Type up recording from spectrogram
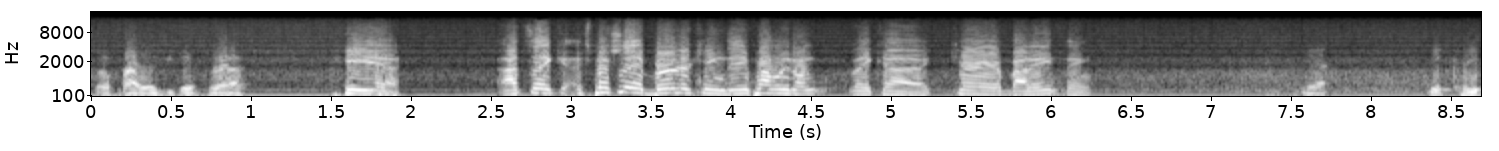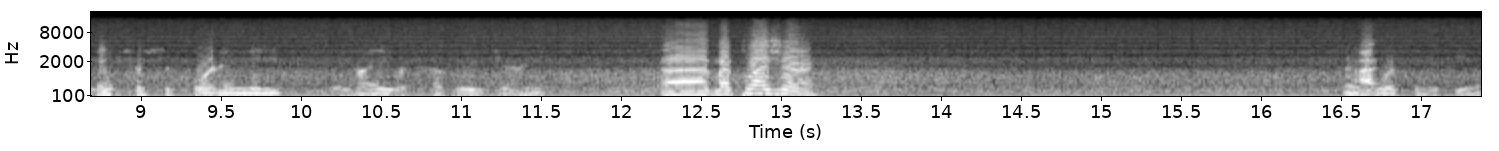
it'll probably be good for us. Yeah. That's like especially at Burger King, they probably don't like uh care about anything. Yeah, Cody, thanks for supporting me in my recovery journey. Uh my pleasure. Nice I- working with you.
